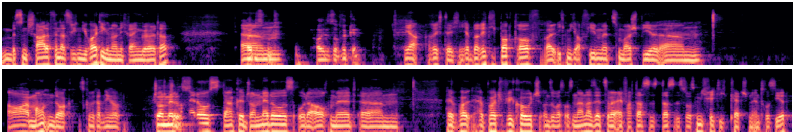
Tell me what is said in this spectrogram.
ein bisschen schade finde, dass ich in die heutige noch nicht reingehört habe. Heute, ähm, Heute so Rücken. Ja, richtig. Ich habe da richtig Bock drauf, weil ich mich auch viel mit zum Beispiel ähm, oh, Mountain Dog, jetzt komme ich gerade nicht auf John Meadows. John Meadows, danke, John Meadows oder auch mit ähm, Hypertrophy Coach und sowas auseinandersetze, weil einfach das ist, das ist, was mich richtig catchen interessiert.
